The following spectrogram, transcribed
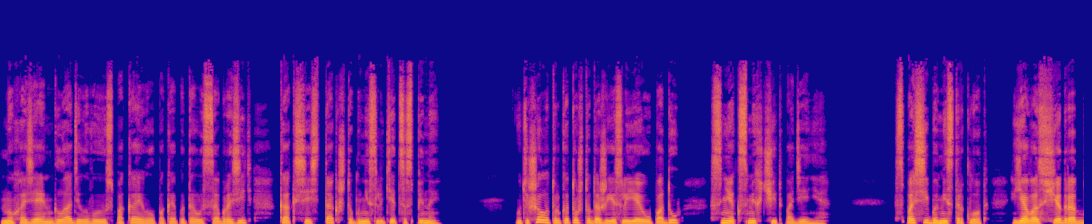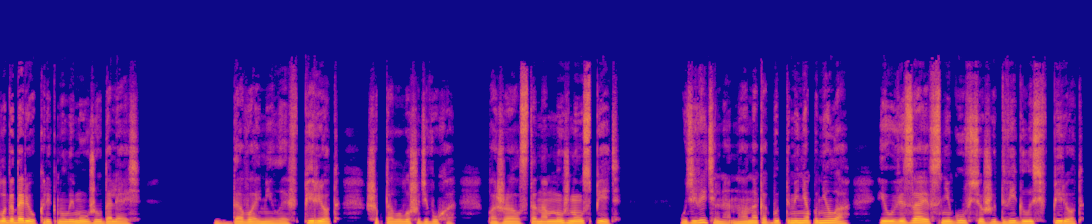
Но хозяин гладил его и успокаивал, пока я пыталась сообразить, как сесть так, чтобы не слететь со спины. Утешало только то, что даже если я и упаду, снег смягчит падение. «Спасибо, мистер Клод. Я вас щедро отблагодарю», — крикнула ему, уже удаляясь. «Давай, милая, вперед, шептала лошади в ухо. «Пожалуйста, нам нужно успеть». Удивительно, но она как будто меня поняла и, увязая в снегу, все же двигалась вперед.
